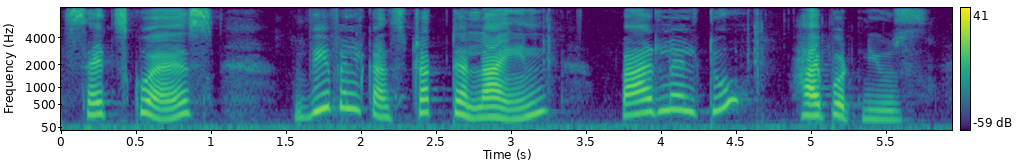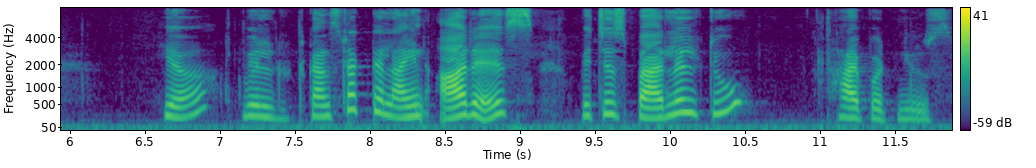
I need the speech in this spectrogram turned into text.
set squares, we will construct a line parallel to hypotenuse. Here, we will construct a line RS which is parallel to hypotenuse.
